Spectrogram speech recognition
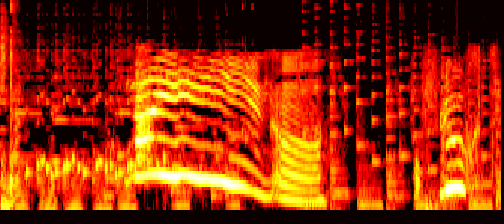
Nein! Oh. Verflucht.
